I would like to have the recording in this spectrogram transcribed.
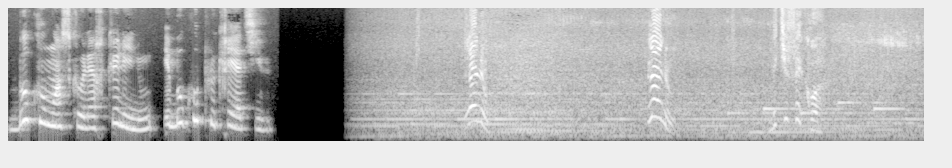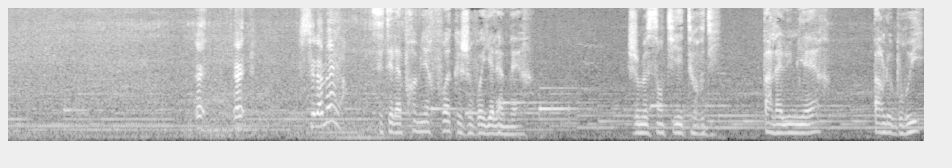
Beaucoup moins scolaire que les nous et beaucoup plus créative. Lanou Lanou Mais tu fais quoi? Eh, eh, c'est la mer C'était la première fois que je voyais la mer. Je me sentis étourdie par la lumière, par le bruit.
